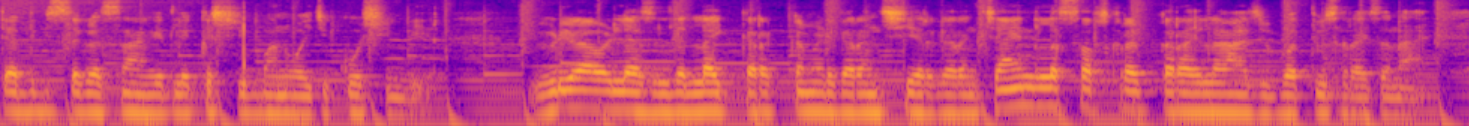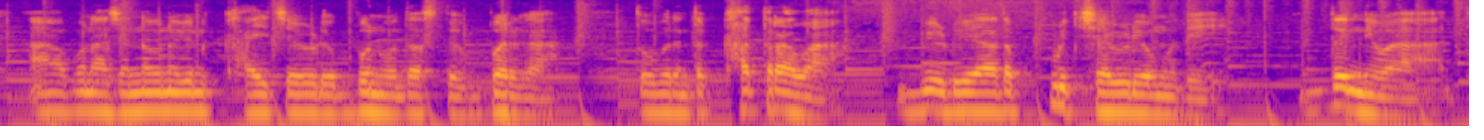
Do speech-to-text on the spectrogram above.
त्यात बी सगळं सांगितले कशी बनवायची कोशिंबीर. व्हिडिओ आवडले असेल तर लाईक करा कमेंट करा आणि शेअर करा. आणि चॅनलला सबस्क्राईब करायला अजिबात विसरायचं नाही. आपण अशा नवनवीन खायचे व्हिडिओ बनवत असतो बरं का? तोपर्यंत खात राहा. भेटूया आता पुढच्या व्हिडिओमध्ये धन्यवाद.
